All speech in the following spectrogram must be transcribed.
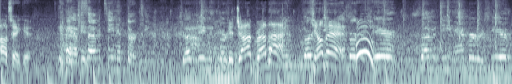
I'll take it. We have 17 and 13. 17 and 13. Good job, brother. 13 Killed it. Woo! here, 17 hamburgers here,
